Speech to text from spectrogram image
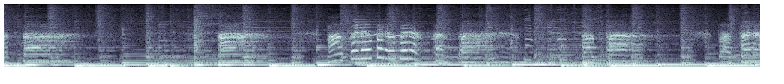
Ba ba ba ba ba ba ba ba ba ba ba ba.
